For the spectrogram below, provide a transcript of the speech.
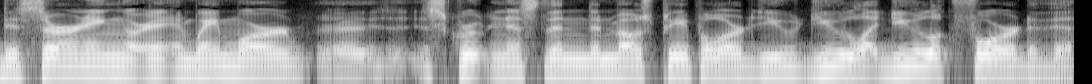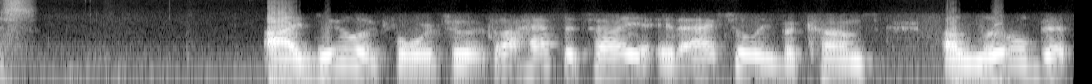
discerning or and way more uh, scrutinous than, than most people, or do you do you do you look forward to this? I do look forward to it, but I have to tell you, it actually becomes a little bit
